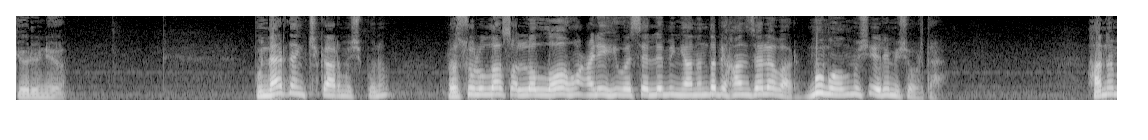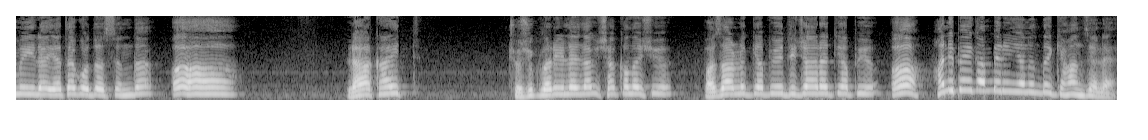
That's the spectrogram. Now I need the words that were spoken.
Görünüyor. Bu nereden çıkarmış bunu? Resulullah sallallahu aleyhi ve sellemin yanında bir hanzele var. Mum olmuş erimiş orada. Hanımıyla yatak odasında aa lakayt çocuklarıyla şakalaşıyor. Pazarlık yapıyor, ticaret yapıyor. Ah hani peygamberin yanındaki hanzele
